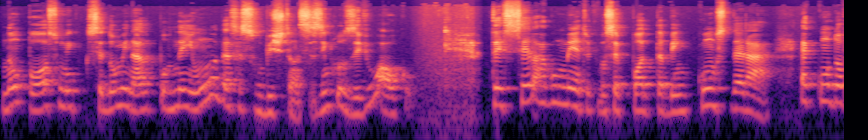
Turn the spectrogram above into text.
não posso ser dominado por nenhuma dessas substâncias, inclusive o álcool. Terceiro argumento que você pode também considerar é quando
